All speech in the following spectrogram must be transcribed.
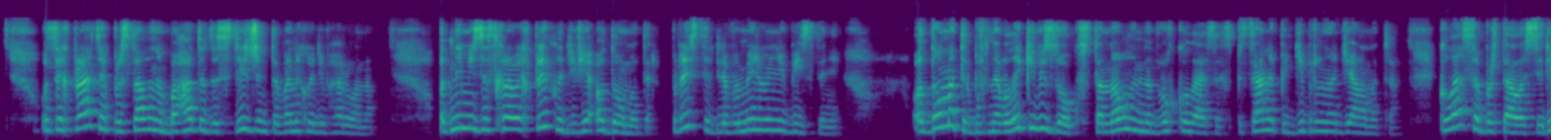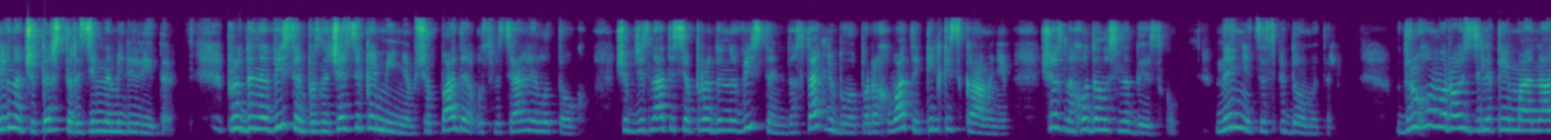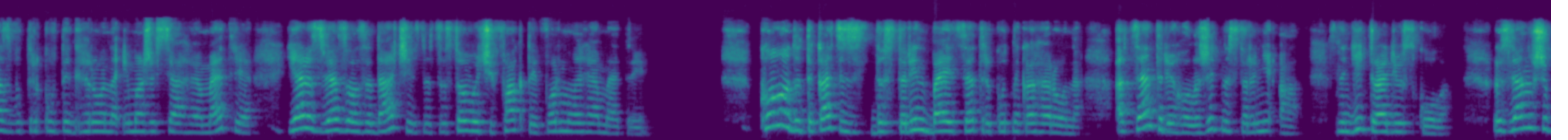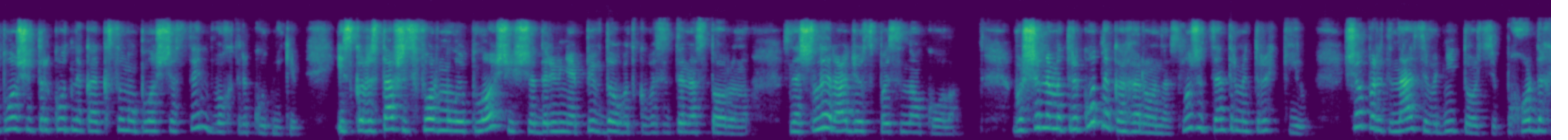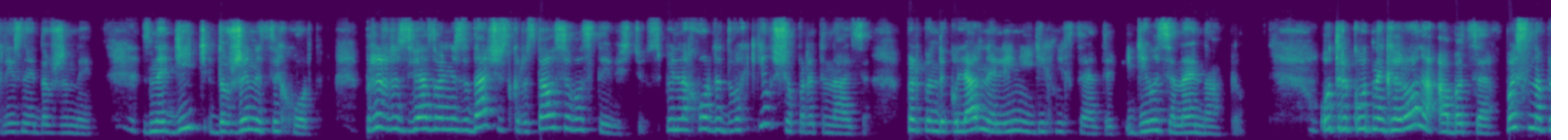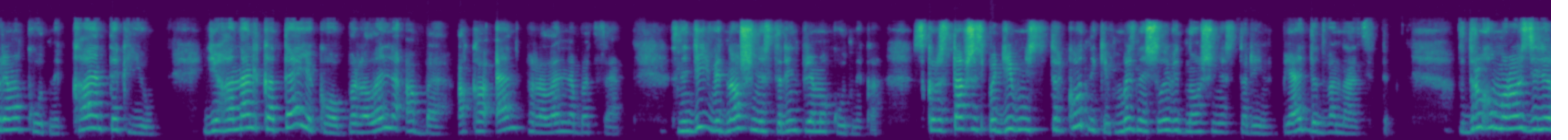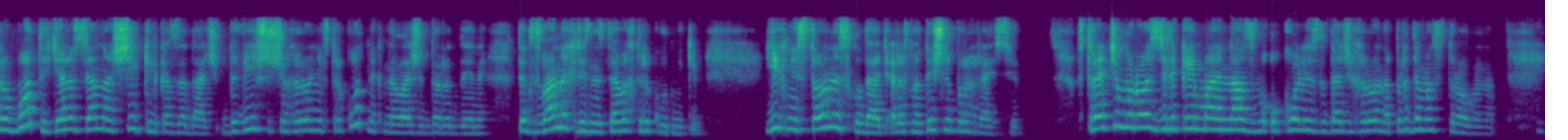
У цих працях представлено багато досліджень та винаходів Герона. Одним із яскравих прикладів є одометр пристрій для вимірювання відстані. Одометр був невеликий візок, встановлений на двох колесах спеціально підібраного діаметра. Колеса оберталися рівно 400 разів на мілілітр. Пройдена відстань позначається камінням, що падає у спеціальний лоток. Щоб дізнатися пройдену відстань, достатньо було порахувати кількість каменів, що знаходились на диску. Нині це спідометр. В другому розділі, який має назву Трикутник Герона і майже вся геометрія, я розв'язувала задачі, застосовуючи факти і формули геометрії. Коло дотикається до сторін Б і С трикутника Герона, а центр його лежить на стороні А. Знайдіть радіус кола. Розглянувши площу трикутника як суму площ частин двох трикутників і скориставшись формулою площі, що дорівнює півдобутку висоти на сторону, знайшли радіус вписаного кола. Вершинами трикутника Герона служать центрами трьох кіл, що перетинаються в одній точці по хордах різної довжини. Знайдіть довжини цих хорд. При розв'язуванні задачі скористалися властивістю. Спільна хорда двох кіл, що перетинаються, перпендикулярної лінії їхніх центрів і ділиться на навпіл. У трикутник Герона АБЦ вписано прямокутник КНТQ, діагональ КТ якого паралельна АБ, а КН паралельна БЦ. Знайдіть відношення сторін прямокутника. Скориставшись подібністю трикутників, ми знайшли відношення сторін 5 до 12. В другому розділі роботи я розглянула ще кілька задач, довівши, що Геронів трикутник належить до родини так званих різницевих трикутників. Їхні сторони складають арифметичну прогресію. В третьому розділі, який має назву У задач Герона, продемонстровано,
